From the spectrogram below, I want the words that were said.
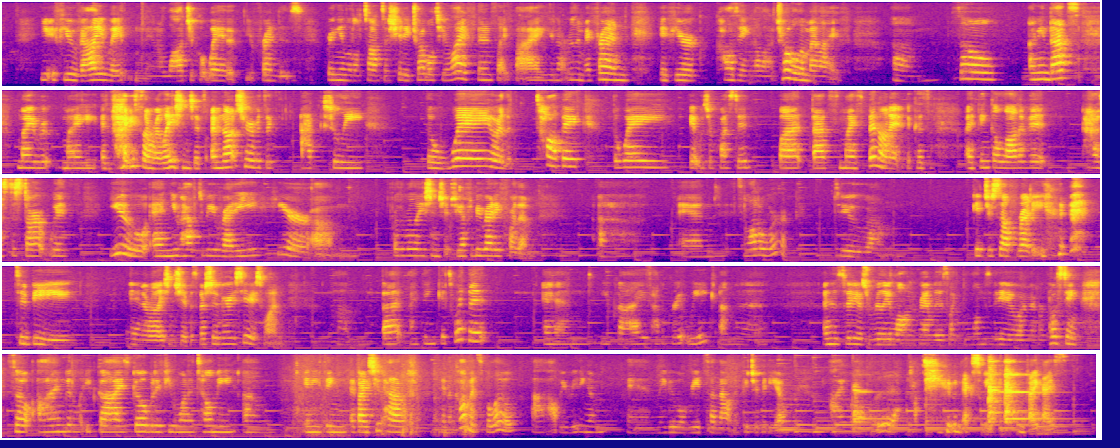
you, if you evaluate logical way that your friend is bringing little thoughts of shitty trouble to your life, then it's like, bye, you're not really my friend if you're causing a lot of trouble in my life. Um, so, I mean, that's my my advice on relationships. I'm not sure if it's actually the way or the topic the way it was requested, but that's my spin on it because I think a lot of it has to start with you, and you have to be ready here um, for the relationships. You have to be ready for them, uh, and it's a lot of work to um, get yourself ready to be in a relationship, especially a very serious one. Um, but I think it's worth it, and you guys have a great week. I'm gonna, and this video is really long and rambly. It's like the longest video I'm ever posting. So I'm gonna let you guys go. But if you want to tell me um, anything, advice you have in the comments below, uh, I'll be reading them, and maybe we'll read some out in a future video. I will talk to you next week. Bye, guys.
